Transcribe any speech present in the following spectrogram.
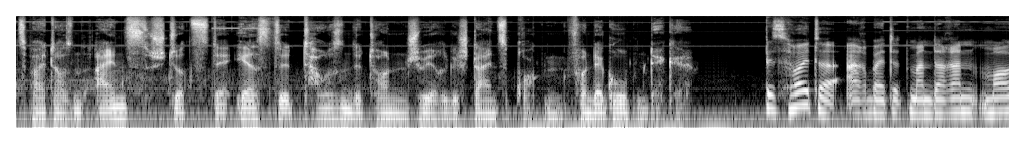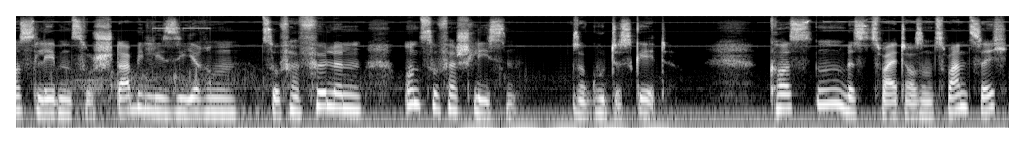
2001 stürzt der erste tausende Tonnen schwere Gesteinsbrocken von der Grubendecke. Bis heute arbeitet man daran, Mausleben zu stabilisieren, zu verfüllen und zu verschließen, so gut es geht. Kosten bis 2020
